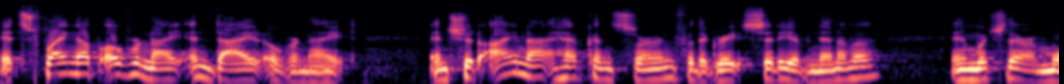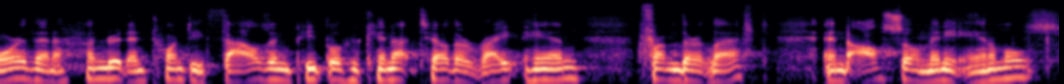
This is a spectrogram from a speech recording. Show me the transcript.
It sprang up overnight and died overnight. And should I not have concern for the great city of Nineveh, in which there are more than 120,000 people who cannot tell their right hand from their left, and also many animals?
